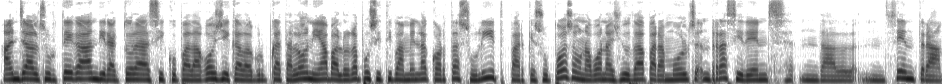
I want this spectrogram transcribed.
Àngels Ortega, directora psicopedagògica del grup Catalònia, valora positivament l'acord assolit perquè suposa una bona ajuda per a molts residents del centre.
